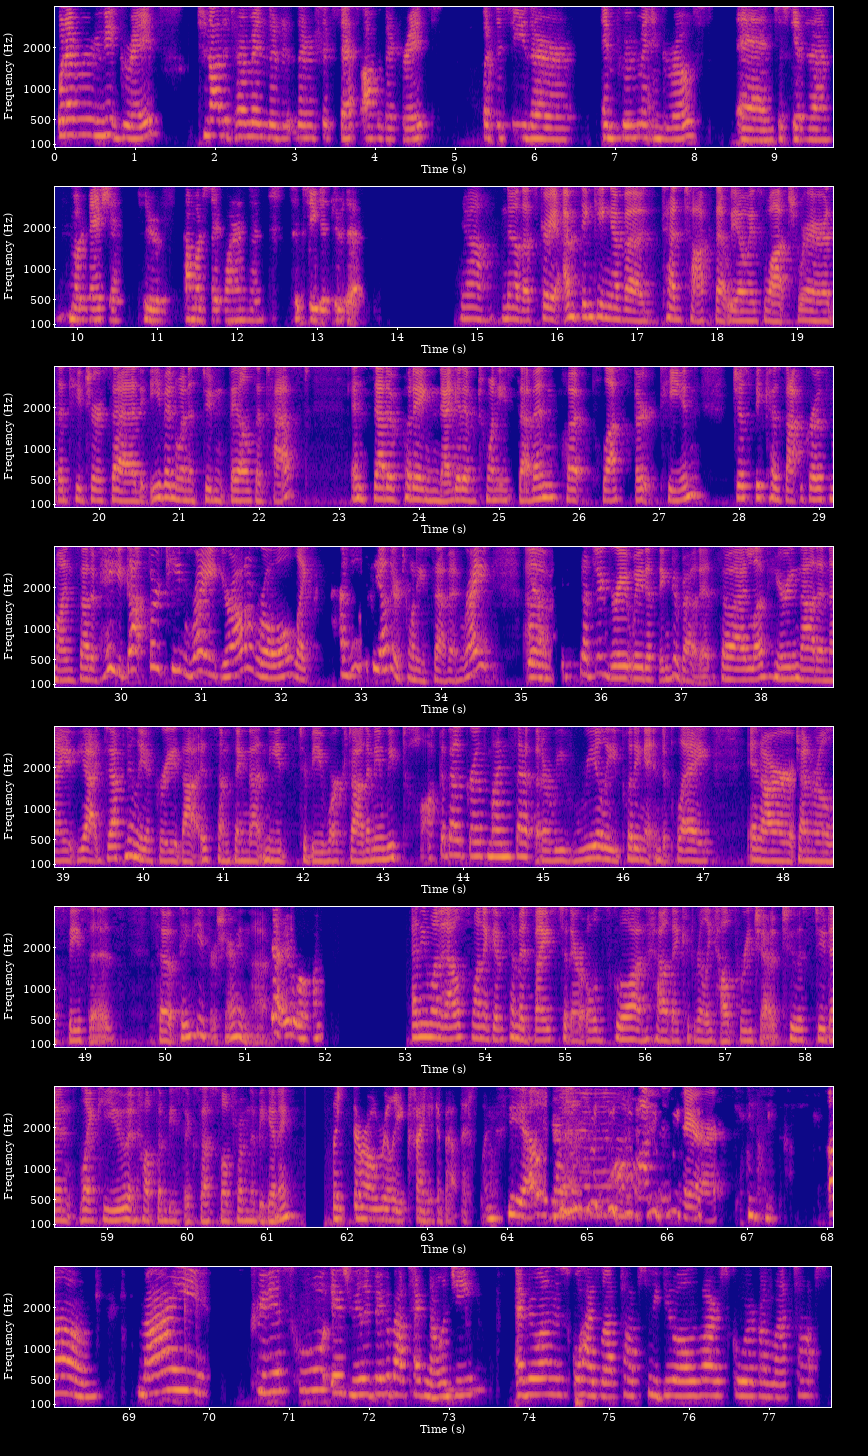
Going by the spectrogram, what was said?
whenever you get grades, to not determine their, their success off of their grades, but to see their improvement and growth and just give them motivation to how much they've learned and succeeded through that. Yeah, no, that's great. I'm thinking of a TED talk that we always watch where the teacher said, even when a student fails a test, instead of putting negative 27, put plus 13, just because that growth mindset of, hey, you got 13 right, you're on a roll. Like, look at the other 27, right? Yeah. Um, it's such a great way to think about it. So I love hearing that. And I, yeah, definitely agree that is something that needs to be worked on. I mean, we talk about growth mindset, but are we really putting it into play in our general spaces? So thank you for sharing that. Yeah, you're welcome. Anyone else want to give some advice to their old school on how they could really help reach out to a student like you and help them be successful from the beginning? Like they're all really excited about this one. Yeah. um, my previous school is really big about technology. Everyone in the school has laptops. We do all of our schoolwork on laptops.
